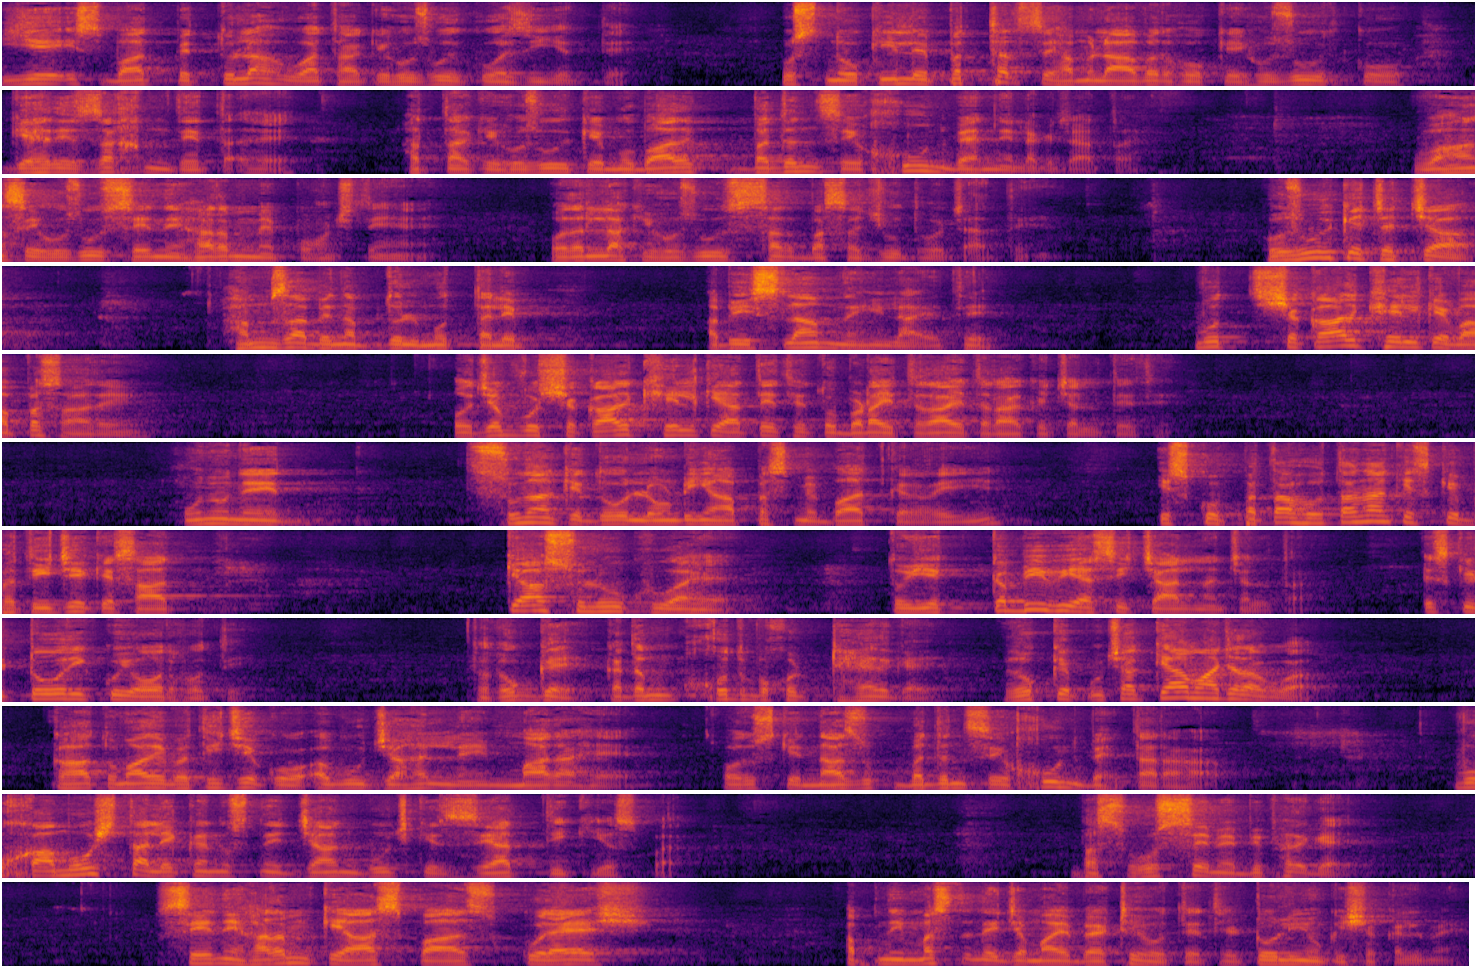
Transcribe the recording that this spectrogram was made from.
ये इस बात पे तुला हुआ था कि हुजूर को अजियत दे। उस नोकीले पत्थर से हमलावर होके हुजूर को गहरे ज़ख्म देता है हती कि हुजूर के मुबारक बदन से खून बहने लग जाता है। वहाँ से हुजूर सेन हरम में पहुँचते हैं और अल्लाह के हुजूर सर बसजूद हो जाते हैं। हुजूर के चचा हमज़ा बिन अब्दुल मुत्तलिब अभी इस्लाम नहीं लाए थे। वो शिकार खेल के वापस आ रहे हैं और जब वो शिकार खेल के आते थे तो बड़ा इतरा इतरा के चलते थे। उन्होंने सुना कि दो लोंडियाँ आपस में बात कर रही हैं। इसको पता होता ना कि इसके भतीजे के साथ क्या सलूक हुआ है तो ये कभी भी ऐसी चाल ना चलता। इसकी टोरी कोई और होती। तो रुक गए, कदम खुद ब खुद ठहर गए। रुक के पूछा, क्या माजरा हुआ? कहा, तुम्हारे भतीजे को अबू जहल ने मारा है और उसके नाजुक बदन से खून बहता रहा। वो खामोश था, लेकिन उसने जानबूझ के ज्यादती की उस पर। बस गुस्से में बिफर गए। सेन हरम के आसपास कुरैश अपनी मस्त ने जमाए बैठे होते थे टोलियों की शक्ल में।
